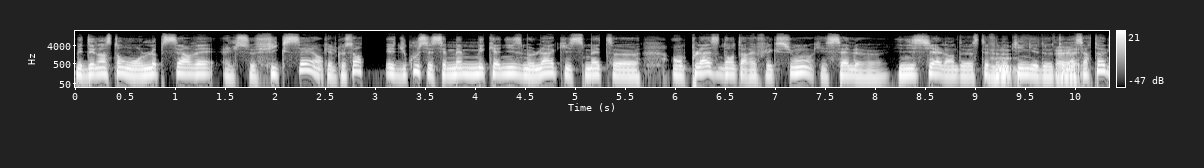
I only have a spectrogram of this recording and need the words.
mais dès l'instant où on l'observait, elle se fixait en quelque sorte. Et du coup, c'est ces mêmes mécanismes-là qui se mettent euh, en place dans ta réflexion, qui est celle euh, initiale hein, de Stephen Mm. Hawking et de Thomas. Hertog.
